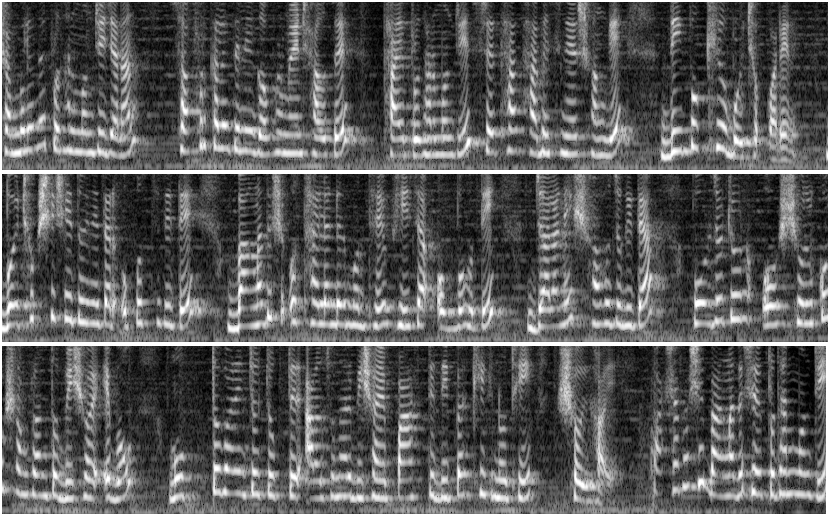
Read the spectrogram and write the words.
সম্মেলনে প্রধানমন্ত্রী জানান, সফরকালে তিনি গভর্নমেন্ট হাউসে থাই প্রধানমন্ত্রী শ্রেথা হাবিসিনের সঙ্গে দ্বিপক্ষীয় বৈঠক করেন। বৈঠক শেষে দুই নেতার উপস্থিতিতে বাংলাদেশ ও থাইল্যান্ডের মধ্যে ভিসা অব্যাহতি, জ্বালানি সহযোগিতা, পর্যটন ও শুল্ক সংক্রান্ত বিষয় এবং মুক্ত বাণিজ্য চুক্তির আলোচনার বিষয়ে পাঁচটি দ্বিপাক্ষিক নথি সই হয়। পাশাপাশি বাংলাদেশের প্রধানমন্ত্রী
